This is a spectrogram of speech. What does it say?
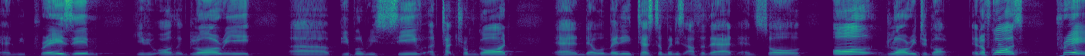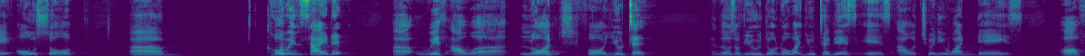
And we praise Him, give Him all the glory. Uh, people receive a touch from God and there were many testimonies after that. And so, all glory to God. And of course, pray also um, coincided uh, with our launch for U-Turn. And those of you who don't know what U-Turn is, is our 21 days of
